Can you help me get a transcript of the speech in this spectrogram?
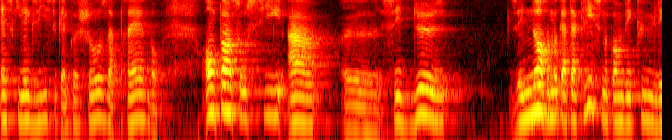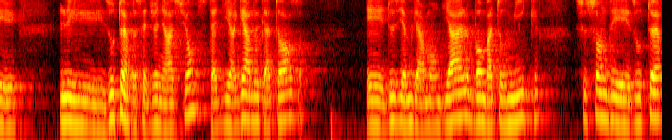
est-ce qu'il existe quelque chose après? Bon, on pense aussi à euh, ces deux énormes cataclysmes qu'ont vécu les, les auteurs de cette génération, c'est-à-dire guerre de 14 et Deuxième Guerre mondiale, bombe atomique. Ce sont des auteurs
